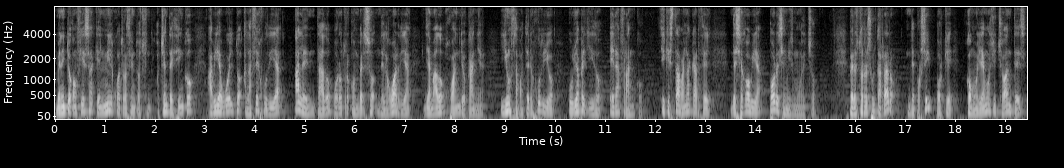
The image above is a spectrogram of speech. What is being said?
Benito confiesa que en 1485 había vuelto a la fe judía alentado por otro converso de la Guardia llamado Juan de Ocaña y un zapatero judío cuyo apellido era Franco y que estaba en la cárcel de Segovia por ese mismo hecho. Pero esto resulta raro, de por sí, porque, como ya hemos dicho antes,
